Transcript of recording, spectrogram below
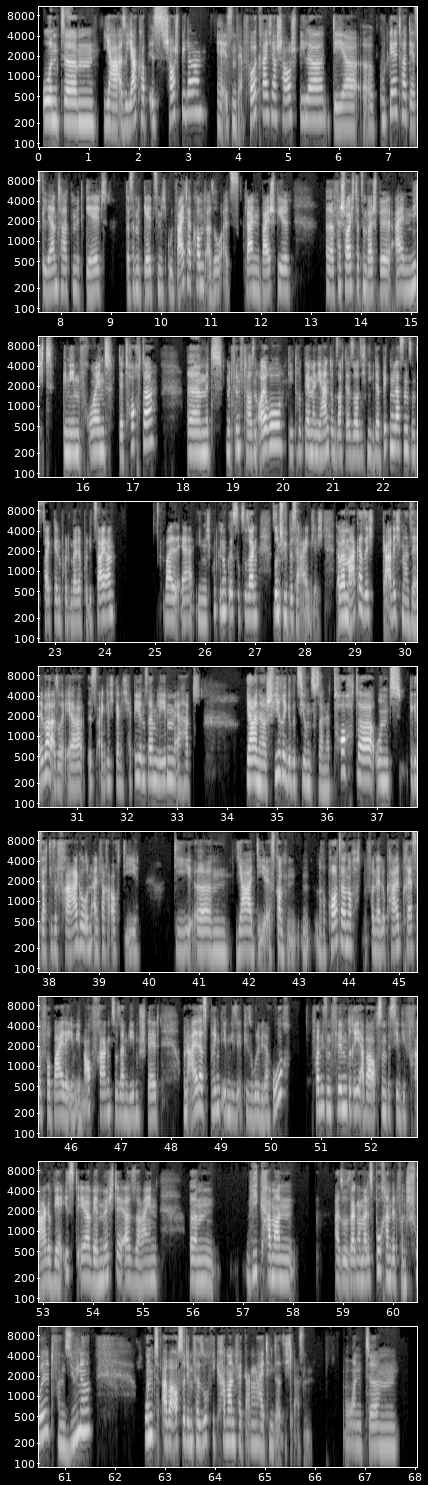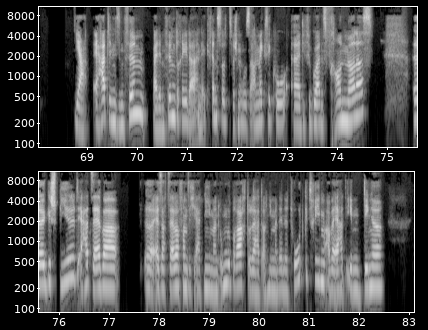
Und ähm, ja, also Jakob ist Schauspieler. Er ist ein sehr erfolgreicher Schauspieler, der äh, gut Geld hat, der es gelernt hat, mit Geld, dass er mit Geld ziemlich gut weiterkommt. Also als kleinen Beispiel äh, verscheucht er zum Beispiel einen nicht genehmen Freund der Tochter äh, mit, mit 5000 Euro. Die drückt er ihm in die Hand und sagt, er soll sich nie wieder blicken lassen, sonst zeigt er ihn bei der Polizei an, weil er ihm nicht gut genug ist sozusagen. So ein Typ ist er eigentlich. Dabei mag er sich gar nicht mal selber. Also er ist eigentlich gar nicht happy in seinem Leben. Er hat ja eine schwierige Beziehung zu seiner Tochter und wie gesagt diese Frage und einfach auch die die, ähm, ja, die, es kommt ein, ein, Reporter noch von der Lokalpresse vorbei, der ihm eben auch Fragen zu seinem Leben stellt. Und all das bringt eben diese Episode wieder hoch von diesem Filmdreh, aber auch so ein bisschen die Frage, wer ist er, wer möchte er sein, ähm, wie kann man, also sagen wir mal, das Buch handelt von Schuld, von Sühne und aber auch so dem Versuch, wie kann man Vergangenheit hinter sich lassen. Und ähm, ja, er hat in diesem Film, bei dem Filmdreh da an der Grenze zwischen USA und Mexiko, äh, die Figur eines Frauenmörders äh, gespielt. Er hat selber, äh, er sagt selber von sich, er hat niemand umgebracht oder hat auch niemand in den Tod getrieben, aber er hat eben Dinge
